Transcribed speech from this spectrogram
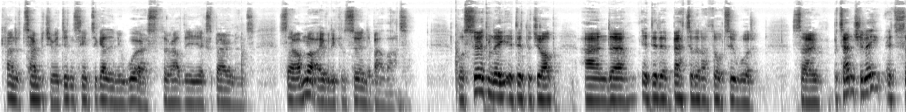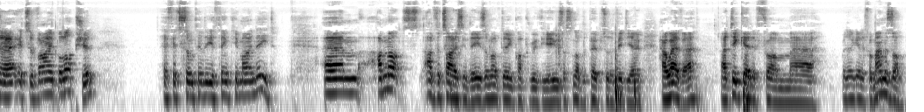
kind of temperature, it didn't seem to get any worse throughout the experiment. So I'm not overly concerned about that. But certainly it did the job and uh, it did it better than I thought it would. So potentially it's uh, it's a viable option if it's something that you think you might need. Um, I'm not advertising these, I'm not doing proper reviews, that's not the purpose of the video. However, I did get it from, uh, where did I get it from? Amazon.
